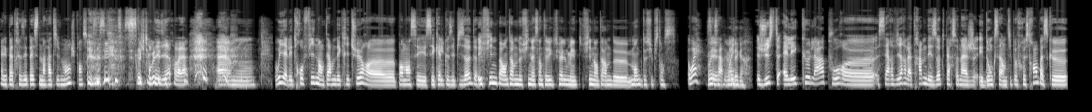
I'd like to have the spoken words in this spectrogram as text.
Elle est pas très épaisse narrativement, je pense que c'est ce que, ce que je comptais dire. dire. Voilà. Euh, oui, elle est trop fine en termes d'écriture euh, pendant ces, ces quelques épisodes. Et fine, pas en termes de finesse intellectuelle, mais fine en termes de manque de substance. Ouais, c'est Oui, ça. oui, oui. d'accord. Juste, elle est que là pour euh, servir la trame des autres personnages. Et donc, c'est un petit peu frustrant parce que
